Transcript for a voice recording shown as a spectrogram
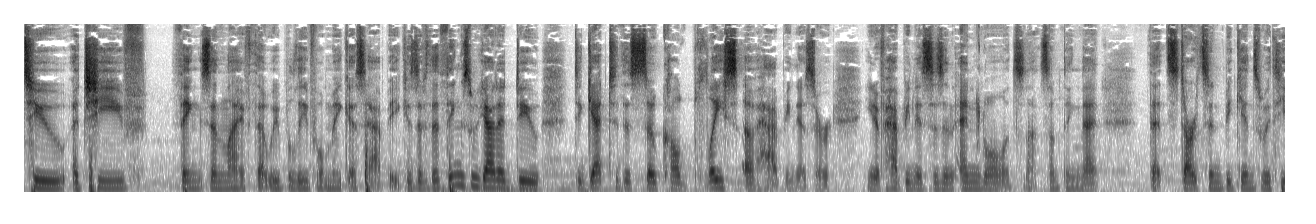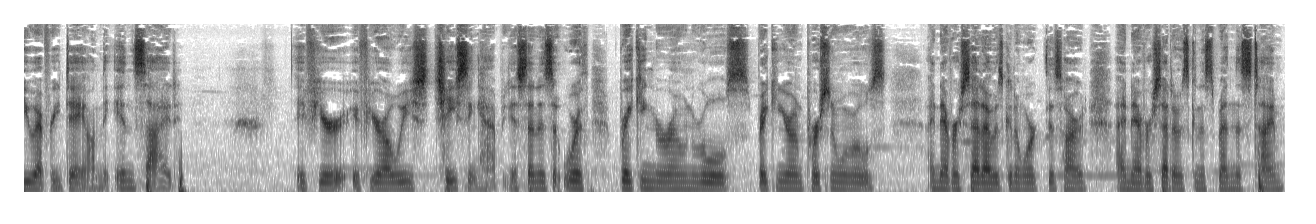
to achieve things in life that we believe will make us happy. Because if the things we got to do to get to this so called place of happiness, or, you know, if happiness is an end goal, it's not something that, that starts and begins with you every day on the inside if you're if you're always chasing happiness then is it worth breaking your own rules breaking your own personal rules? I never said i was going to work this hard. I never said i was going to spend this time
